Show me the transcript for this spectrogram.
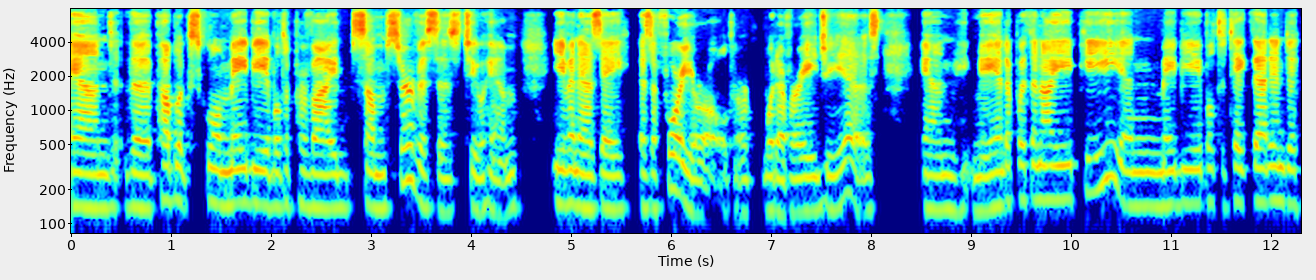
And the public school may be able to provide some services to him, even as a as a four-year-old or whatever age he is, and he may end up with an IEP and may be able to take that into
